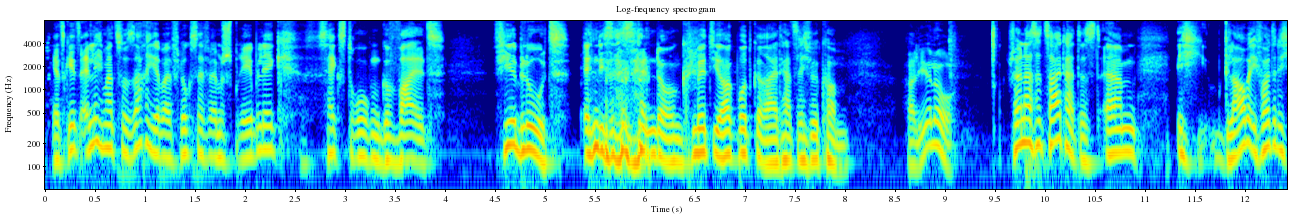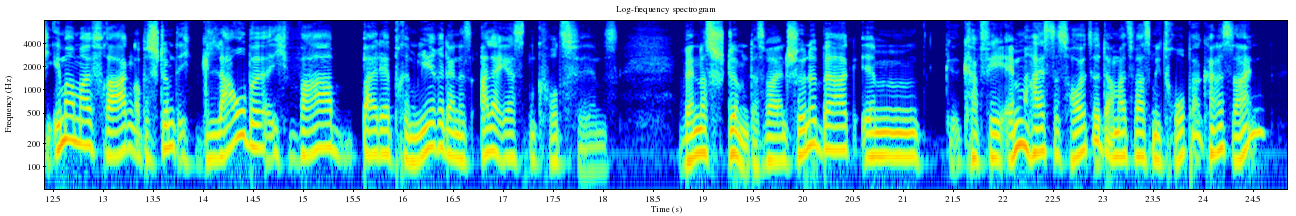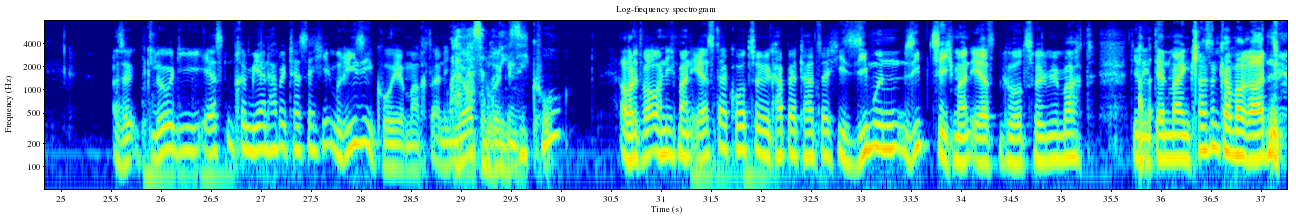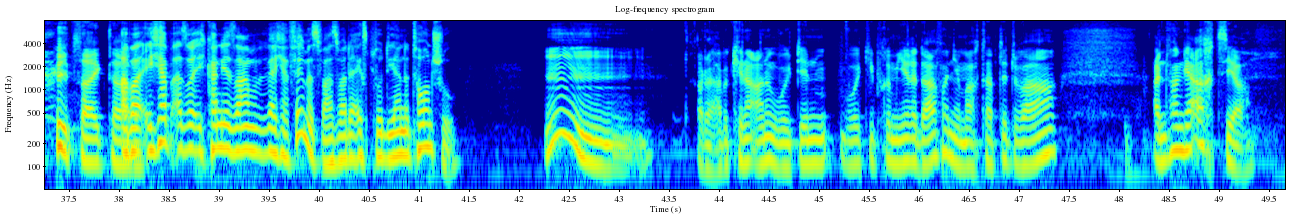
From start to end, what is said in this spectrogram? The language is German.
Jetzt geht's endlich mal zur Sache hier bei Flux FM Spreeblick. Sex, Drogen, Gewalt. Viel Blut in dieser Sendung mit Jörg Buttgereit. Herzlich willkommen. Hallihallo. Schön, dass du Zeit hattest. Ähm, ich glaube, ich wollte dich immer mal fragen, ob es stimmt. Ich glaube, ich war bei der Premiere deines allerersten Kurzfilms. Wenn das stimmt, das war in Schöneberg im Café M, heißt es heute. Damals war es Mitropa, kann es sein? Also, ich glaube, die ersten Premieren habe ich tatsächlich im Risiko gemacht, an den im Yorkbrücken. Risiko? Aber das war auch nicht mein erster Kurzfilm. Ich habe ja tatsächlich 77 meinen ersten Kurzfilm gemacht, den ich dann meinen Klassenkameraden gezeigt habe. Aber ich habe, also ich kann dir sagen, welcher Film es war. Es war der explodierende Turnschuh. Hm. Oder habe ich keine Ahnung, wo ich, den, wo ich die Premiere davon gemacht habe. Das war Anfang der 80er.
